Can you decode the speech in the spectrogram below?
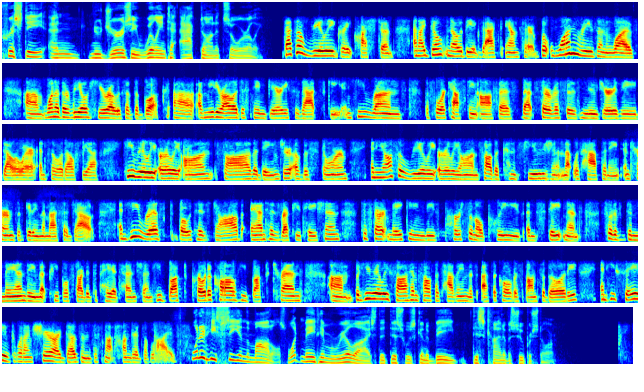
Christie and New Jersey willing to act on it so early? That's a really great question, and I don't know the exact answer. But one reason was um, one of the real heroes of the book, uh, a meteorologist named Gary Szatkowski, and he runs the forecasting office that services New Jersey, Delaware, and Philadelphia. He really early on saw the danger of the storm and he also really early on saw the confusion that was happening in terms of getting the message out. And he risked both his job and his reputation to start making these personal pleas and statements, sort of demanding that people started to pay attention. He bucked protocol, he bucked trend, um, but he really saw himself as having this ethical responsibility, and he saved what I'm sure are dozens, if not hundreds, of lives. What did he see in the models? What made him realize that this was going to be this kind of a superstorm?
